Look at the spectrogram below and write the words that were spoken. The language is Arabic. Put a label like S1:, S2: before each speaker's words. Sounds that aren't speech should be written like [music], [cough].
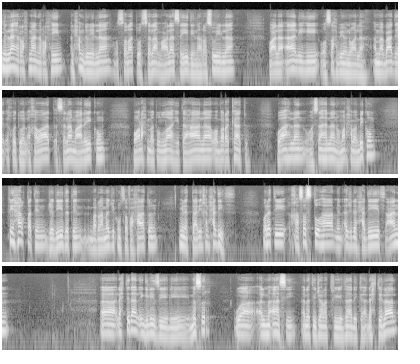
S1: بسم الله الرحمن الرحيم الحمد لله والصلاة والسلام على سيدنا رسول الله وعلى آله وصحبه ومن والاه أما بعد الإخوة والأخوات السلام عليكم ورحمة الله تعالى وبركاته وأهلا وسهلا ومرحبا بكم في حلقة جديدة من برنامجكم صفحات من التاريخ الحديث والتي خصصتها من أجل الحديث عن الاحتلال الإنجليزي لمصر والمآسي التي جرت في ذلك الاحتلال.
